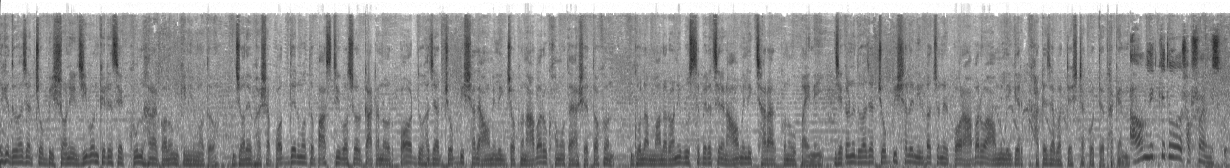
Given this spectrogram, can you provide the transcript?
থেকে দু রনির জীবন কেটেছে কুলহারা কলঙ্কিনীর মতো। জলে ভাসা পদ্মের মতো পাঁচটি বছর কাটানোর পর দু সালে আওয়ামী লীগ যখন আবারও ক্ষমতায় আসে তখন গোলাম মাওলা রনি বুঝতে পেরেছিলেন আওয়ামী লীগ ছাড়ার কোনো উপায় নেই। যে কারণে দু হাজার চব্বিশ সালে নির্বাচনের পর আবারও আওয়ামী লীগের খাটে যাবার চেষ্টা করতে থাকেন। আওয়ামী লীগকে তো সবসময় মিস করি।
